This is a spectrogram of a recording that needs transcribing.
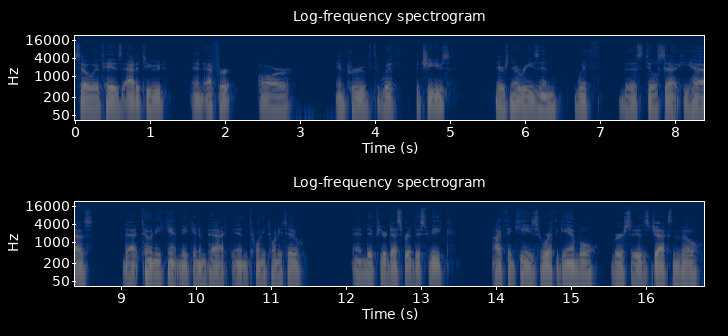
So if his attitude and effort are improved with the Chiefs, there's no reason with the skill set he has that Toney can't make an impact in 2022. And if you're desperate this week, I think he's worth a gamble versus Jacksonville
